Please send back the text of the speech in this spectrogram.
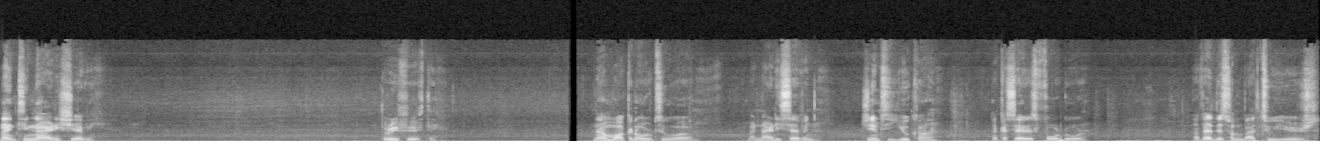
1990 Chevy. 350. Now I'm walking over to uh, my 97 GMC Yukon. Like I said, it's four door. I've had this one about two years.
